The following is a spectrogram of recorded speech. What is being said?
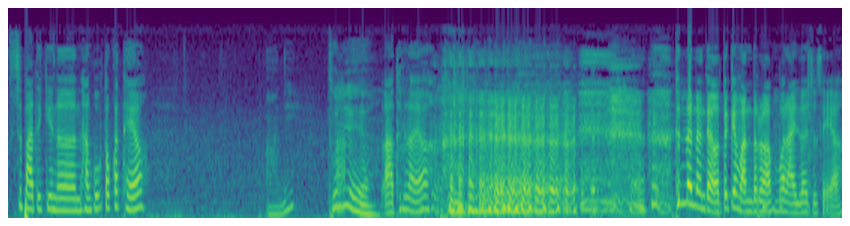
스파게티는 한국 똑같아요? 아니 틀려요. 아, 틀려요? 틀렸는데 어떻게 만들어 한번 알려주세요.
